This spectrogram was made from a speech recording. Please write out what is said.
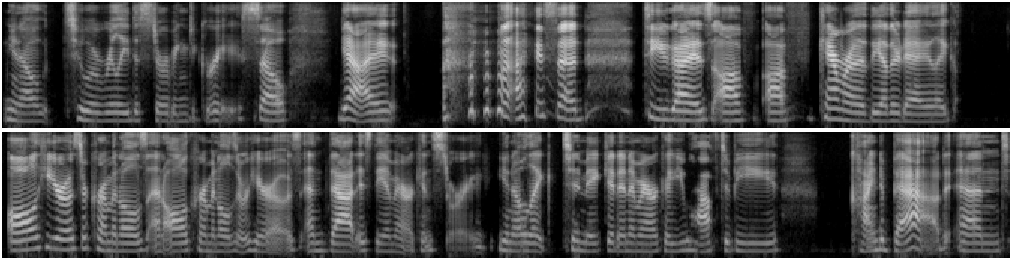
you know to a really disturbing degree so yeah i i said to you guys off off camera the other day like all heroes are criminals and all criminals are heroes and that is the american story you know like to make it in america you have to be kind of bad and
